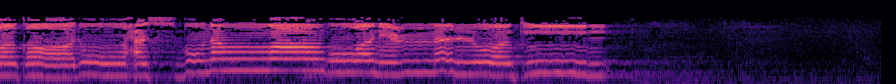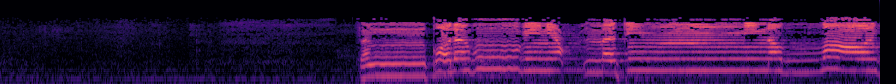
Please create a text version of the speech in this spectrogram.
وقالوا حسبنا الله ونعم الوكيل فانقلبوا بنعمة من الله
